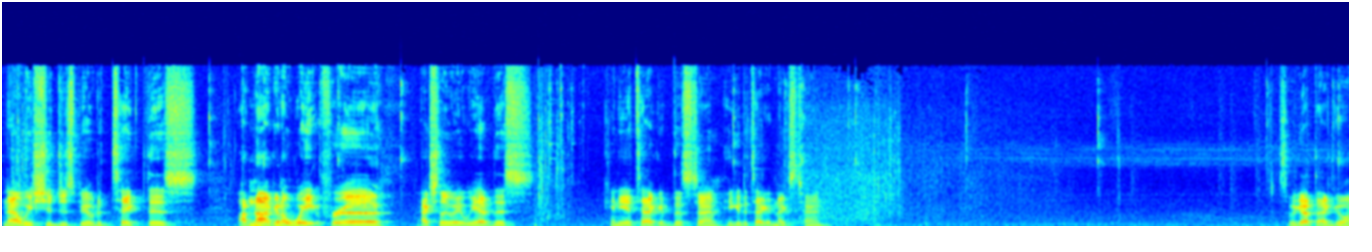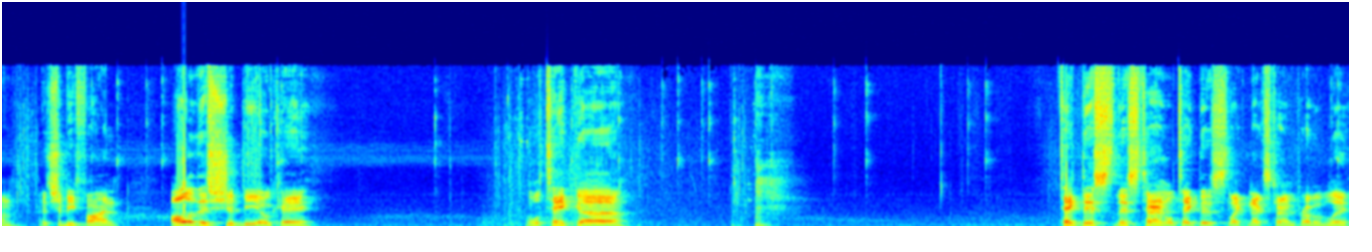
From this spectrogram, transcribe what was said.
Now we should just be able to take this. I'm not to wait for a... Actually, wait, we have this. Can he attack it this turn? He could attack it next turn. So we got that going. It should be fine. All of this should be okay. We'll take... Uh, Take this this turn, we'll take this like next turn probably.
